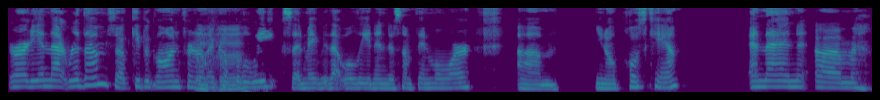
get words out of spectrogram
you're already in that rhythm so keep it going for another mm-hmm. couple of weeks and maybe that will lead into something more um, you know post camp and then um,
